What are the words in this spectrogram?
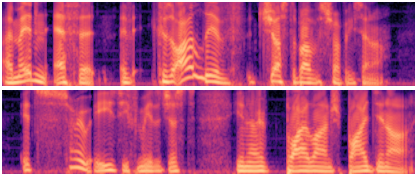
I made an effort because I live just above a shopping center. It's so easy for me to just, you know, buy lunch, buy dinner,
